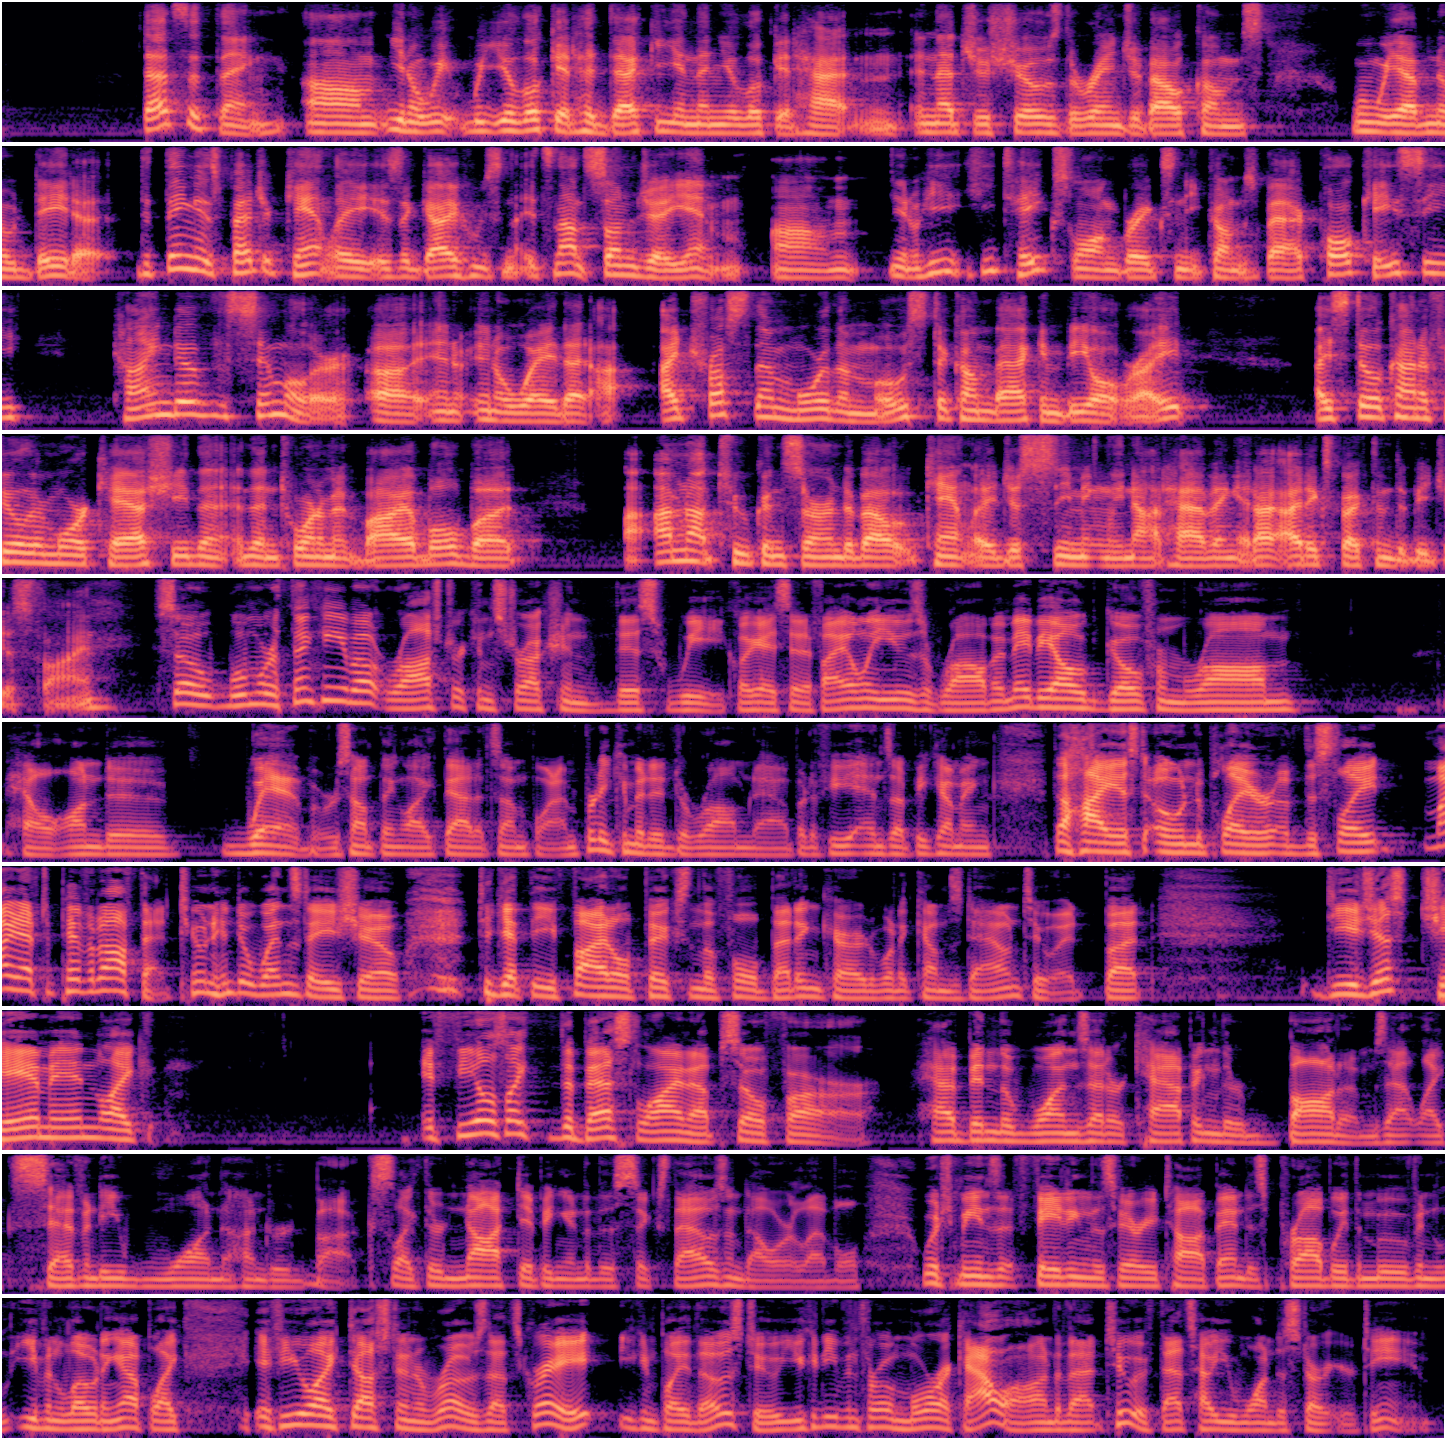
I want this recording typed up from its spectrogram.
That's the thing. Um, you know, we, we, you look at Hideki and then you look at Hatton, and that just shows the range of outcomes when we have no data. The thing is, Patrick Cantlay is a guy who's it's not Sungjae Im. Um, you know, he he takes long breaks and he comes back. Paul Casey kind of similar uh, in in a way that I, I, trust them more than most to come back and be all right. I still kind of feel they're more cashy than than tournament viable, but I'm not too concerned about Cantlay just seemingly not having it. I, would expect him to be just fine. So when we're thinking about roster construction this week, like I said, if I only use Rahm, and maybe I'll go from Rahm, hell, onto Webb or something like that at some point. I'm pretty committed to Rahm now, but if he ends up becoming the highest owned player of the slate, might have to pivot off that. Tune into Wednesday's show to get the final picks and the full betting card when it comes down to it. But do you just jam in like it feels like the best lineup so far have been the ones that are capping their bottoms at like 7100 bucks. Like they're not dipping into the $6,000 level, which means that fading this very top end is probably the move and even loading up. Like if you like Dustin and Rose, that's great. You can play those two. You can even throw Morikawa onto that too if that's how you want to start your team.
